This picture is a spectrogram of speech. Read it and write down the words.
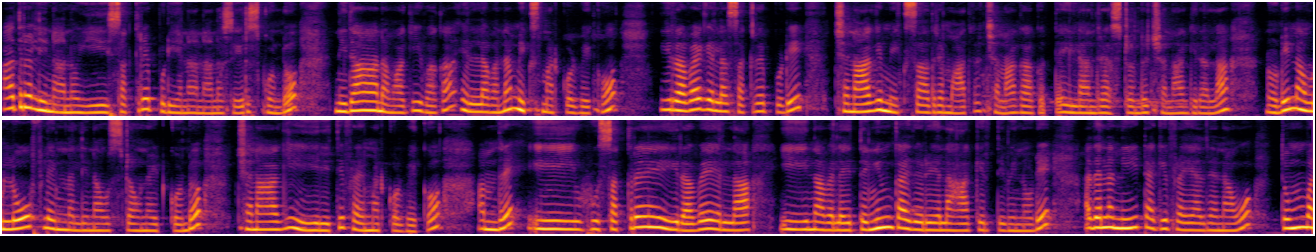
ಅದರಲ್ಲಿ ನಾನು ಈ ಸಕ್ಕರೆ ಪುಡಿಯನ್ನು ನಾನು ಸೇರಿಸ್ಕೊಂಡು ನಿಧಾನವಾಗಿ ಇವಾಗ ಎಲ್ಲವನ್ನು ಮಿಕ್ಸ್ ಮಾಡ್ಕೊಳ್ಬೇಕು. ಈ ರವೆಗೆಲ್ಲ ಸಕ್ಕರೆ ಪುಡಿ ಚೆನ್ನಾಗಿ ಮಿಕ್ಸ್ ಆದರೆ ಮಾತ್ರ ಚೆನ್ನಾಗಾಗುತ್ತೆ, ಇಲ್ಲಾಂದರೆ ಅಷ್ಟೊಂದು ಚೆನ್ನಾಗಿರಲ್ಲ. ನೋಡಿ, ನಾವು ಲೋ ಫ್ಲೇಮ್ನಲ್ಲಿ ನಾವು ಸ್ಟವ್ನ ಇಟ್ಕೊಂಡು ಚೆನ್ನಾಗಿ ಈ ರೀತಿ ಫ್ರೈ ಮಾಡ್ಕೊಳ್ಬೇಕು. ಅಂದರೆ ಈ ಸಕ್ಕರೆ, ಈ ರವೆ ಎಲ್ಲ ಈ ನಾವೆಲ್ಲ ಈ ತೆಂಗಿನಕಾಯಿ ತುರಿ ಎಲ್ಲ ಹಾಕಿರ್ತೀವಿ ನೋಡಿ, ಅದೆಲ್ಲ ನೀಟಾಗಿ ಫ್ರೈ ಆದರೆ ನಾವು ತುಂಬಾ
